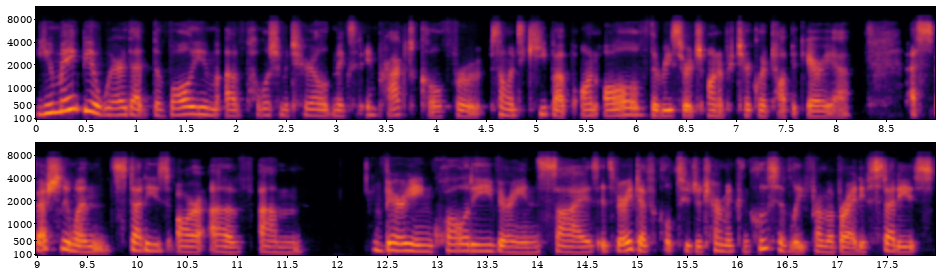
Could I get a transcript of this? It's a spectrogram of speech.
You may be aware that the volume of published material makes it impractical for someone to keep up on all of the research on a particular topic area, especially when studies are of um, varying quality, varying size, it's very difficult to determine conclusively from a variety of studies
